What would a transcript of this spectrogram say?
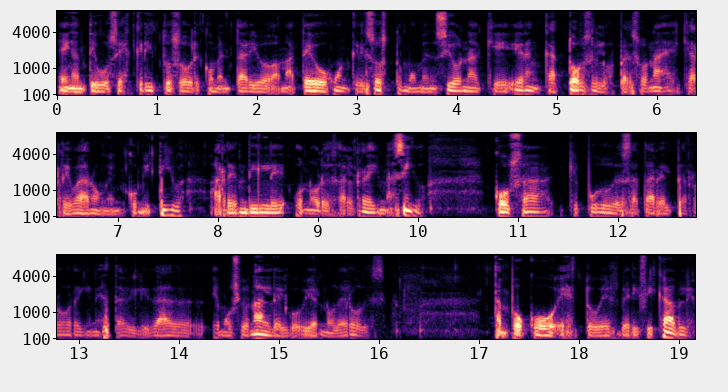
en antiguos escritos sobre comentario a Mateo, Juan Crisóstomo menciona que eran 14 los personajes que arribaron en comitiva a rendirle honores al rey nacido, cosa que pudo desatar el terror e inestabilidad emocional del gobierno de Herodes. Tampoco esto es verificable,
